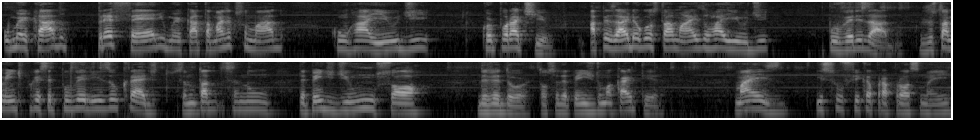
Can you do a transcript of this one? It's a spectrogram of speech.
o mercado prefere, o mercado está mais acostumado com high yield corporativo. Apesar de eu gostar mais do high yield pulverizado, justamente porque você pulveriza o crédito. Você não, tá, você não depende de um só devedor, então você depende de uma carteira. Mas isso fica para a próxima aí.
